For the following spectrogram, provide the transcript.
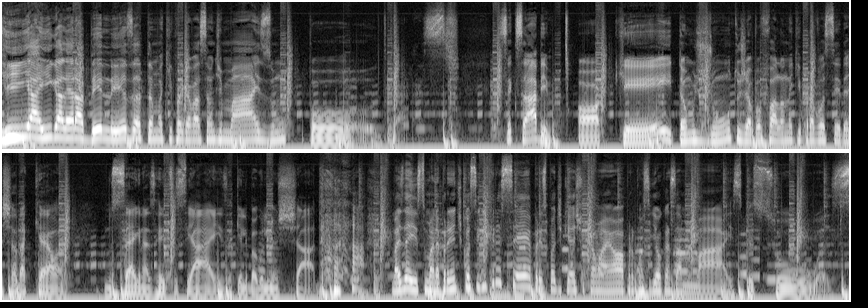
E aí, galera, beleza? Tamo aqui pra gravação de mais um podcast. Você que sabe? Ok, tamo junto. Já vou falando aqui pra você, deixando aquela. Nos segue nas redes sociais, aquele bagulhinho chato. Mas é isso, mano. É pra gente conseguir crescer, pra esse podcast ficar maior, pra conseguir alcançar mais pessoas.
